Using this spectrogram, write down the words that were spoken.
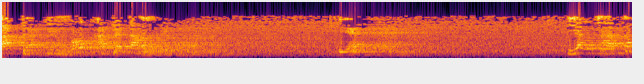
ada ifrat ada tafsir ya Yang satu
